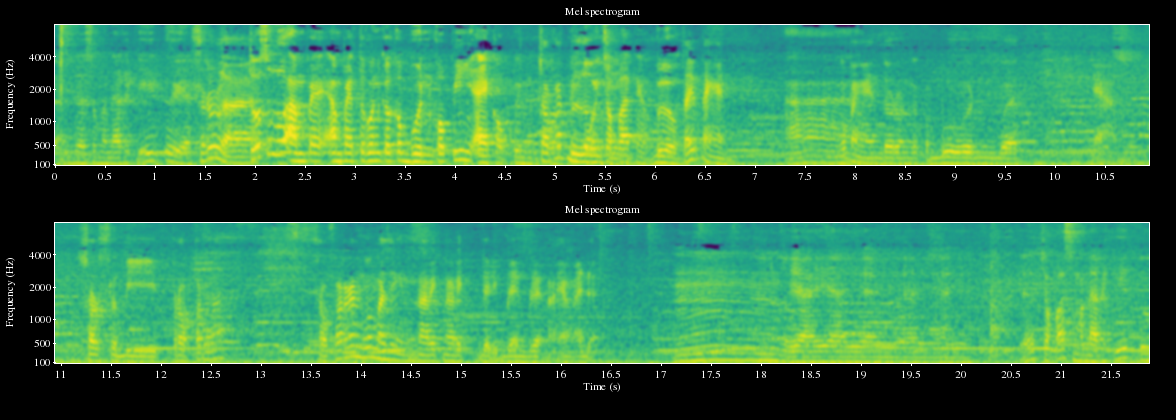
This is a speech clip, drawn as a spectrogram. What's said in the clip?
bisa semenarik itu ya. Seru lah. Terus lu sampai sampai turun ke kebun kopi eh kopi Coklat kopi, belum kebun sih. coklatnya? Belum. Tapi pengen. Ah. Gue pengen turun ke kebun buat source lebih proper lah. So far kan gue masih narik narik dari brand-brand yang ada. Hmm iya iya iya iya iya iya. Ya coklat semenarik itu.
